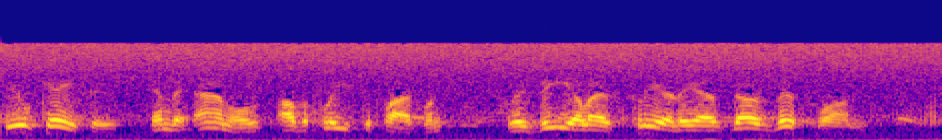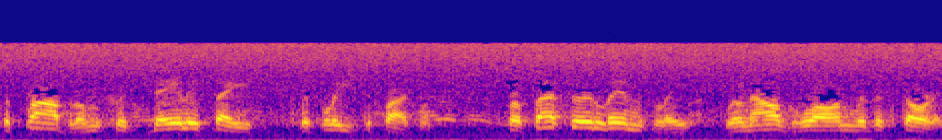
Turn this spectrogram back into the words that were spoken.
few cases in the annals of the police department reveal as clearly as does this one the problems which daily face the police department. Professor Lindsley will now go on with the story.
